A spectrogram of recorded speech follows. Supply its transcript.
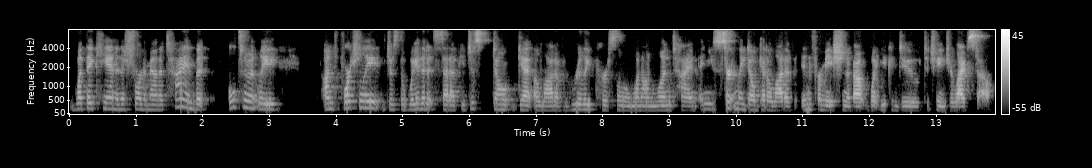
what they can in a short amount of time. But ultimately, unfortunately, just the way that it's set up, you just don't get a lot of really personal one on one time. And you certainly don't get a lot of information about what you can do to change your lifestyle.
